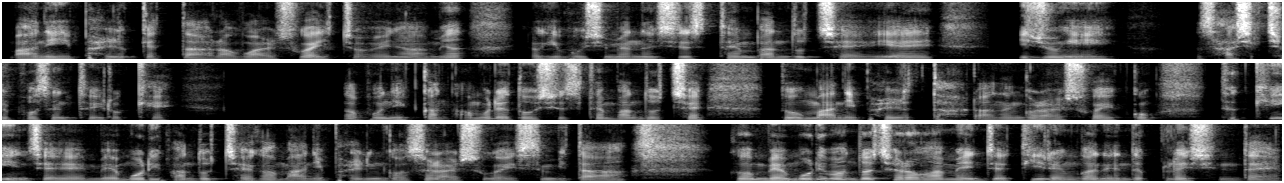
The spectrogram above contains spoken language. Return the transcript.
많이 팔렸겠다라고 알 수가 있죠. 왜냐하면 여기 보시면은 시스템 반도체의 비중이 47% 이렇게 다 보니까 아무래도 시스템 반도체도 많이 팔렸다라는 걸 알 수가 있고 특히 이제 메모리 반도체가 많이 팔린 것을 알 수가 있습니다. 그 메모리 반도체라고 하면 이제 D램과 낸드 플래시인데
